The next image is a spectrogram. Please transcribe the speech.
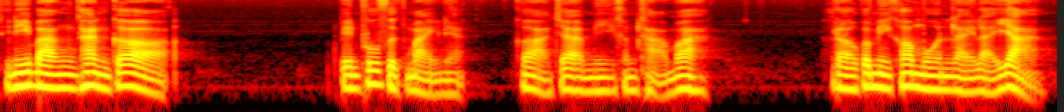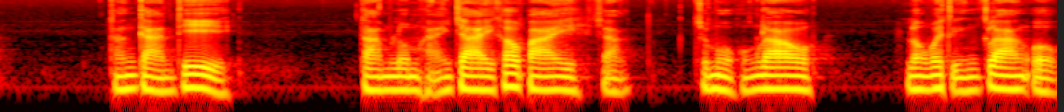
ทีนี้บางท่านก็เป็นผู้ฝึกใหม่เนี่ยก็อาจจะมีคำถามว่า เราก็มีข้อมูลหลาย ๆ อย่าง ทั้งการที่ตามลมหายใจเข้าไปจากจมูกของเรา ลงไปถึงกลางอก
